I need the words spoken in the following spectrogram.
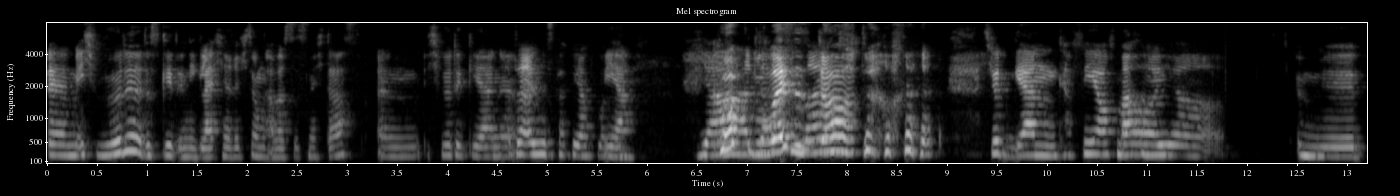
ähm, ich würde, das geht in die gleiche Richtung, aber es ist nicht das. Ähm, ich würde gerne. Dein eigenes Kaffee aufmachen. Ja, Ja, Guck, du das weißt es meine ich doch. ich würde gerne einen Kaffee Oh aufmachen ja. mit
